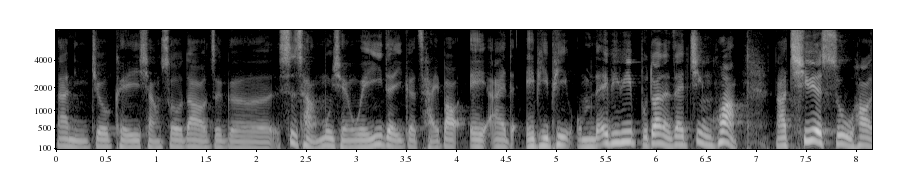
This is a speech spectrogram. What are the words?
那你就可以享受到这个市场目前唯一的一个财报 AI 的 APP。我们的 APP 不断的在进化。那七月十五号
